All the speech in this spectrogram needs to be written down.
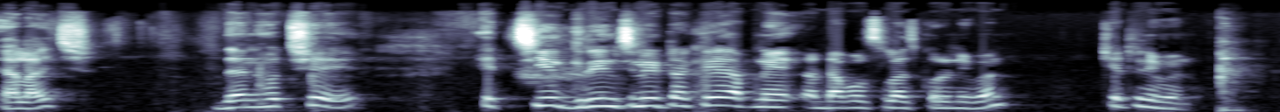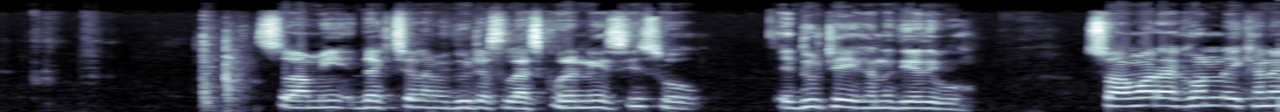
এলাচ দেন হচ্ছে এর চেয়ে গ্রিন চিলিটাকে আপনি ডাবল স্লাইস করে নেবেন, কেটে নেবেন। সো আমি দেখছেন আমি দুইটা স্লাইস করে নিয়েছি। সো এই দুইটাই এখানে দিয়ে দিব। সো আমার এখন এখানে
